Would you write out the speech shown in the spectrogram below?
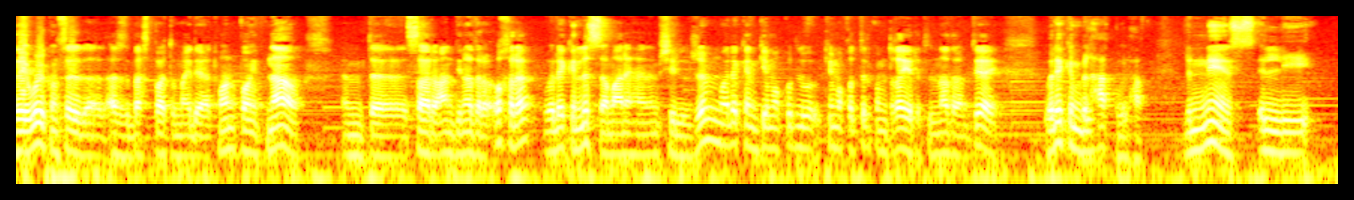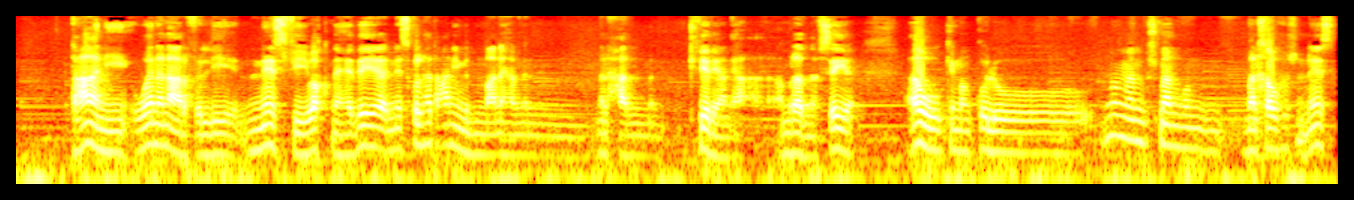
they were considered as the best part of my day at one point. Now صار عندي نظرة أخرى ولكن لسه معناها نمشي للجيم ولكن كما قلت له كما قلت لكم تغيرت النظرة نتاعي ولكن بالحق بالحق. للناس اللي تعاني وأنا نعرف اللي الناس في وقتنا هذايا الناس كلها تعاني من معناها من من حل من كثير يعني أمراض نفسية. أو كما نقولوا مش ما نخوفش الناس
